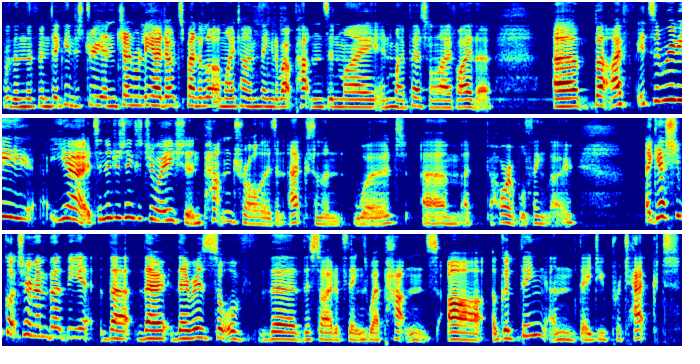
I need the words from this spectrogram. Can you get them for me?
within the fintech industry, and generally, I don't spend a lot of my time thinking about patents in my in my personal life either. Uh, but I, it's a really, yeah, it's an interesting situation. Patent troll is an excellent word. Um, a horrible thing though. I guess you've got to remember the that there there is sort of the the side of things where patents are a good thing and they do protect,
